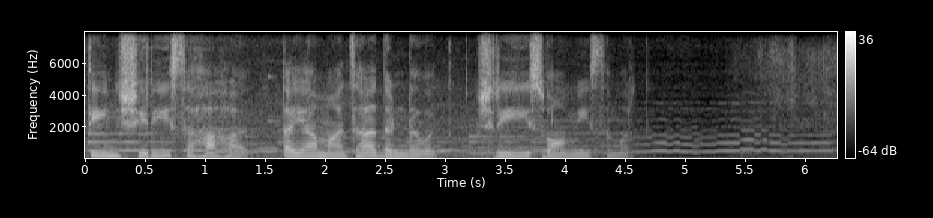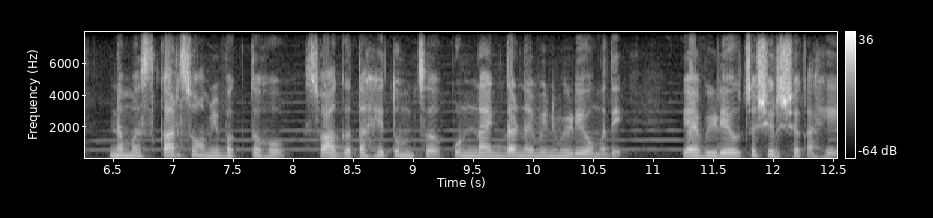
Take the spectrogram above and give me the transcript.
तीन शिरी सहा हात तया माझा दंडवत श्री स्वामी समर्थ. नमस्कार स्वामी भक्त हो स्वागत आहे तुमचं पुन्हा एकदा नवीन व्हिडिओमध्ये. या व्हिडिओचं शीर्षक आहे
